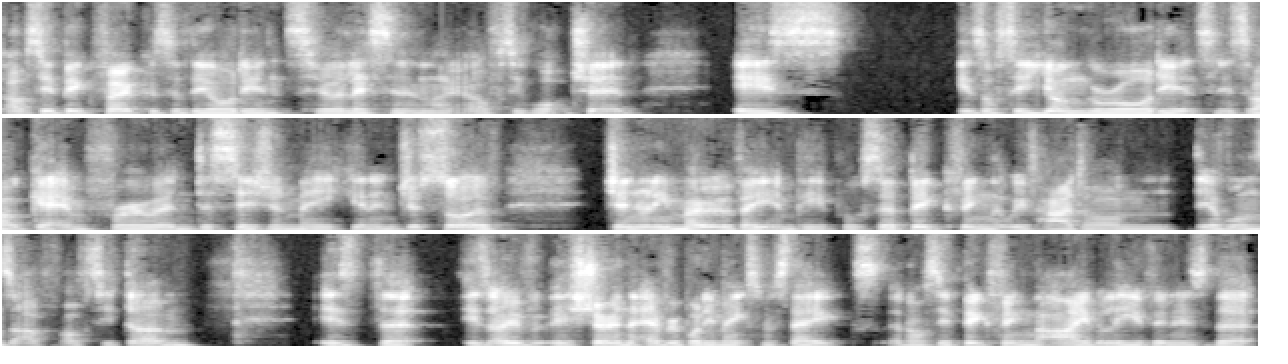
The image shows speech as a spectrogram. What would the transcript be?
obviously a big focus of the audience who are listening, like obviously watching, is is obviously a younger audience, and it's about getting through and decision making, and just sort of genuinely motivating people. So a big thing that we've had on the other ones that I've obviously done is that is over is showing that everybody makes mistakes. And obviously a big thing that I believe in is that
